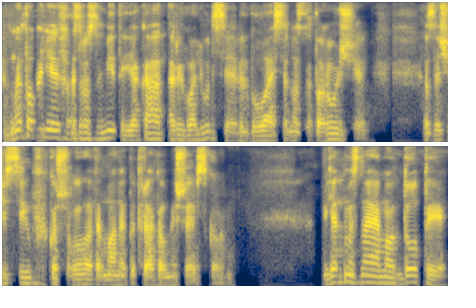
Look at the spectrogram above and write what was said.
Ми повинні зрозуміти, яка революція відбулася на Запоріжжі за часів кошового атамана Петра Калнишевського. Як ми знаємо, доти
